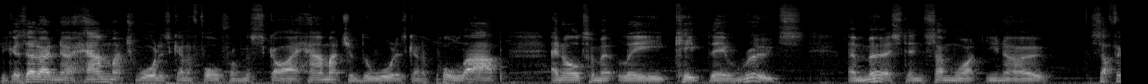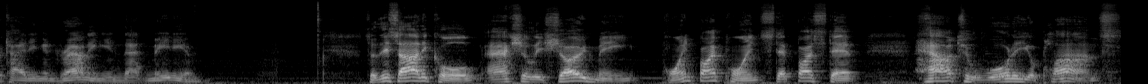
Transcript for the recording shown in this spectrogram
because they don't know how much water is going to fall from the sky, how much of the water is going to pull up, and ultimately keep their roots immersed in somewhat, you know, suffocating and drowning in that medium. So this article actually showed me point by point, step by step, how to water your plants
